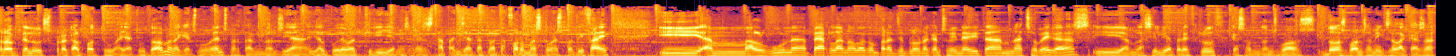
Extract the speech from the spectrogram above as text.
Rock Deluxe, però que el pot trobar ja tothom en aquests moments, per tant, doncs ja, ja el podeu adquirir i a més a més està penjat a plataformes com Spotify i amb alguna perla nova, com per exemple una cançó inèdita amb Nacho Vegas i amb la Sílvia Pérez Cruz, que són doncs, bons, dos bons amics de la casa,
